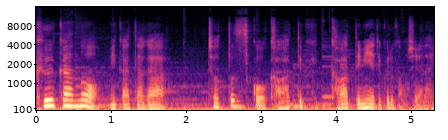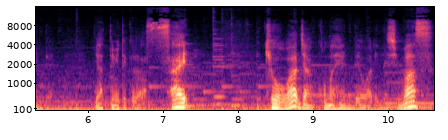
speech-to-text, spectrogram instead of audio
空間の見方がちょっとずつこう変わって変わって見えてくるかもしれないんでやってみてください。今日はじゃあこの辺で終わりにします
